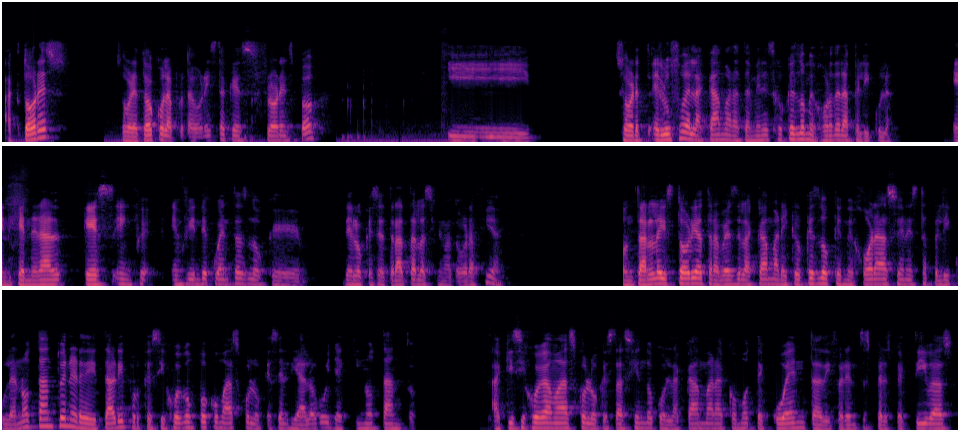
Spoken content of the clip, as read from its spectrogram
actores, sobre todo con la protagonista que es Florence Pugh. Y sobre el uso de la cámara también es creo que es lo mejor de la película. En general, que es en fin de cuentas lo que de lo que se trata la cinematografía. Contar la historia a través de la cámara y creo que es lo que mejor hace en esta película. No tanto en Hereditary porque sí juega un poco más con lo que es el diálogo y aquí no tanto. Aquí sí juega más con lo que está haciendo con la cámara, cómo te cuenta diferentes perspectivas,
